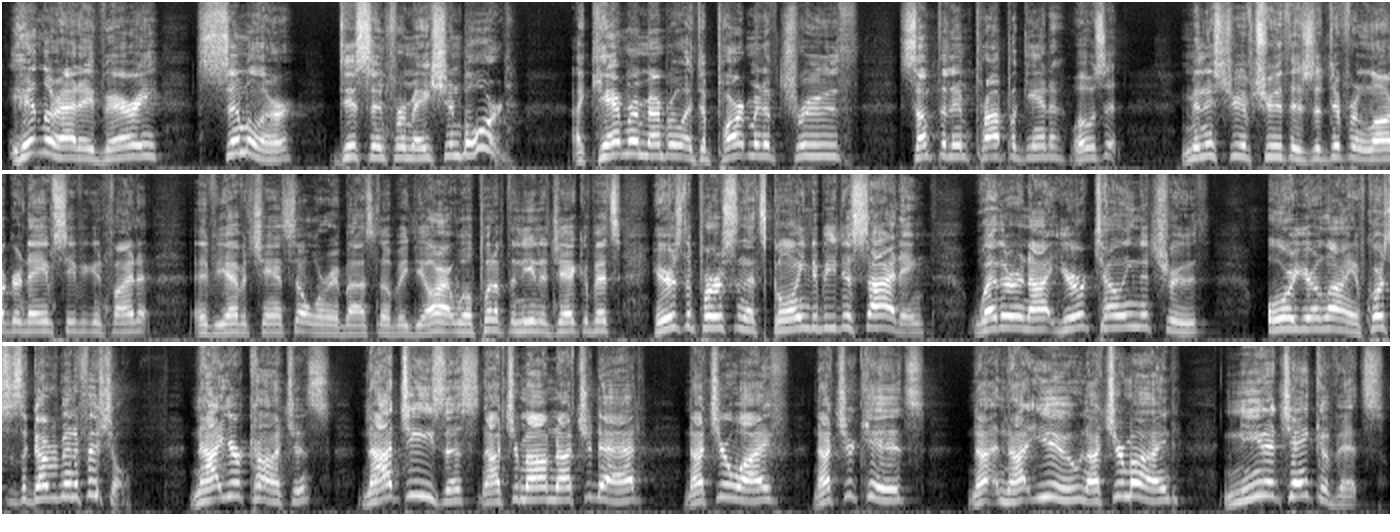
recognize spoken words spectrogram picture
Hitler had a very similar disinformation board. I can't remember what Department of Truth, something in propaganda. What was it? Ministry of Truth is a different, longer name. See if you can find it. If you have a chance, don't worry about it. It's no big deal. All right, we'll put up the Nina Jankowicz. Here's the person that's going to be deciding whether or not you're telling the truth or you're lying. Of course, it's a government official, not your conscience, not Jesus, not your mom, not your dad, not your wife, not your kids, not, not you, not your mind. Nina Jankowicz,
